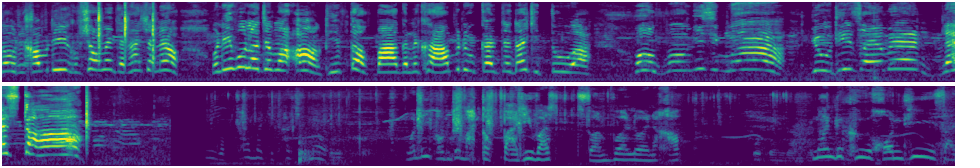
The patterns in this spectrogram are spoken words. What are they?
สวัสดีครับวันนี้กับช่องแม่จันท่าชาแนลวันนี้พวกเราจะมาออกทริปตกปลากันนะครับไปดูกันจะได้กี่ตัวหกโมงยี่สิบห้าอยู่ที่เซเว่นเลสตาร์กับช่องแม่จันท่าชาแนลวันนี้ผมจะมาตกปลาที่วัดสวนบัวลอยนะครับ นั่นก็คือคนที่ใส่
